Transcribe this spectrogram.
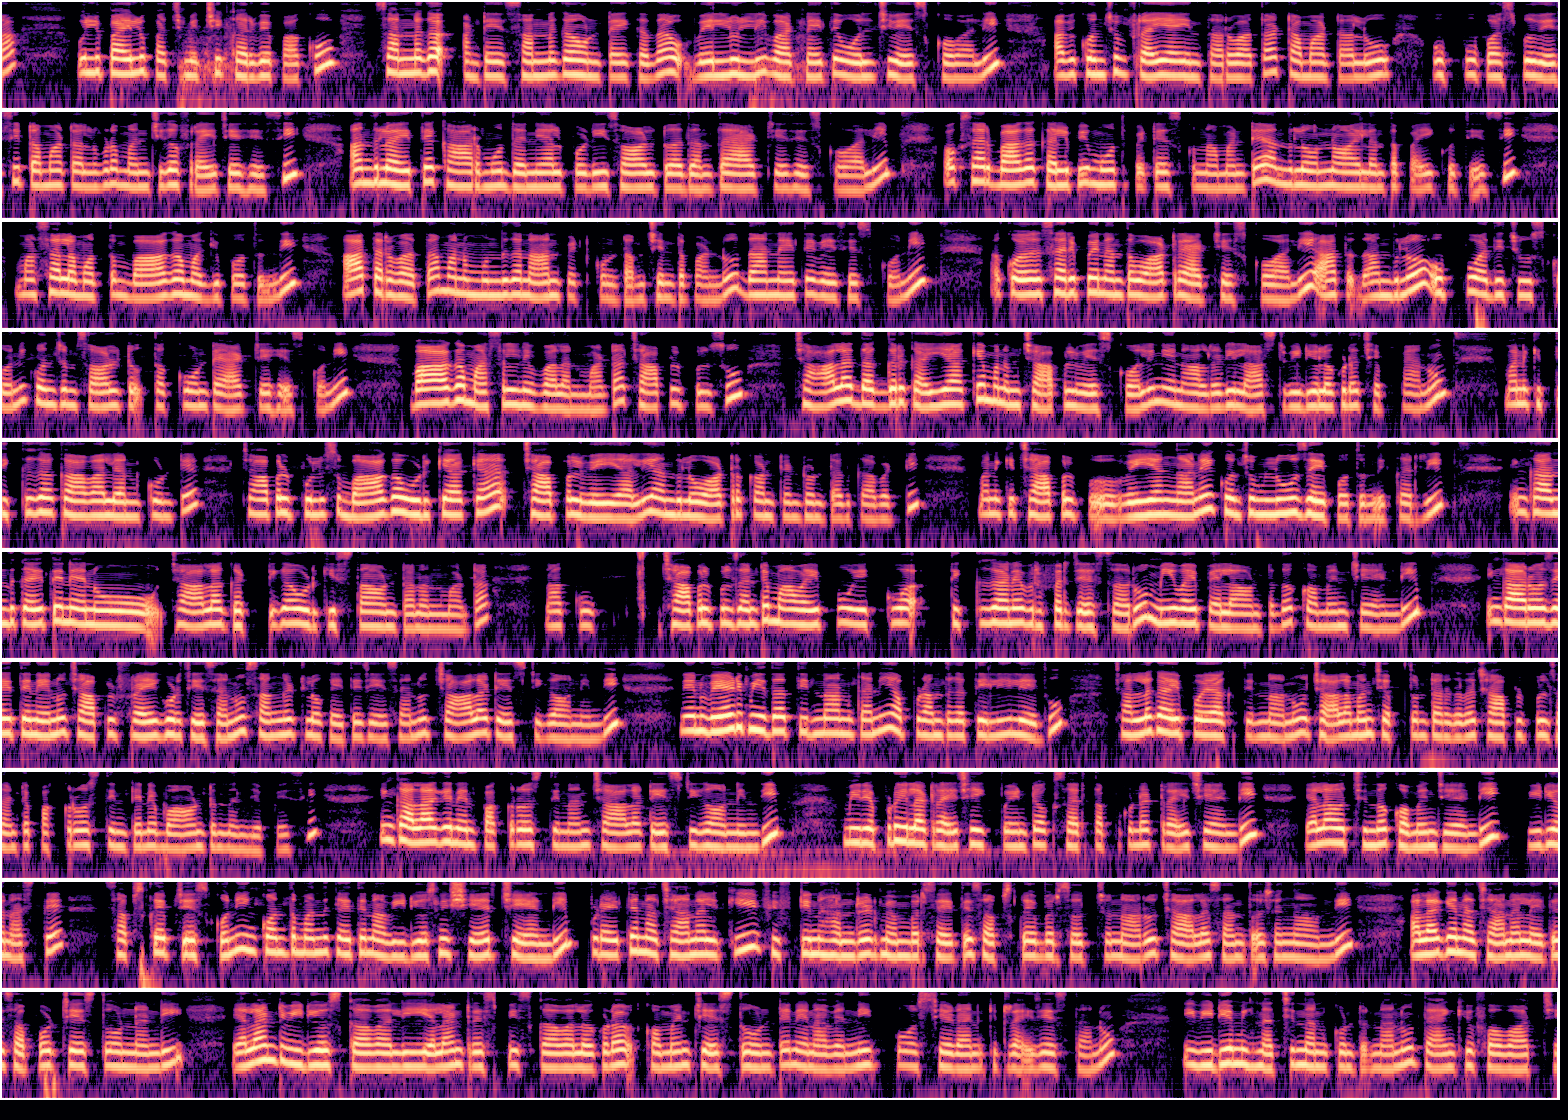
ఉల్లిపాయలు పచ్చిమిర్చి కరివేపాకు సన్నగా అంటే సన్నగా ఉంటాయి కదా వెల్లుల్లి వాటిని అయితే ఒలిచి వేసుకోవాలి. అవి కొంచెం ఫ్రై అయిన తర్వాత టమాటాలు ఉప్పు పసుపు వేసి టమాటాలను కూడా మంచిగా ఫ్రై చేసేసి అందులో అయితే కారము ధనియాల పొడి సాల్ట్ అదంతా యాడ్ చేసేసుకోవాలి. ఒకసారి బాగా కలిపి మూత పెట్టేసుకున్నామంటే అందులో ఉన్న ఆయిల్ అంతా పైకి వచ్చేసి మసాలా మొత్తం బాగా మగ్గిపోతుంది. ఆ తర్వాత మనం ముందుగా నానపెట్టుకుంటాం చింతపండు దాన్ని అయితే వేసేసుకొని సరిపోయినంత వాటర్ యాడ్ చేసుకోవాలి. అందులో ఉప్పు అది చూసుకొని కొంచెం సాల్ట్ తక్కువ ఉంటే యాడ్ చేసేసుకొని బాగా మసలనివ్వాలన్నమాట. చేపల పులుసు చాలా దగ్గరకు అయ్యాకే మనం చేపలు వేసుకోవాలి. నేను ఆల్రెడీ లాస్ట్ వీడియోలో కూడా చెప్పాను. మనకి తిక్కుగా కావాలి అనుకుంటే చేపల పులుసు బాగా ఉడికాక చేపలు వేయాలి. అందులో వాటర్ కంటెంట్ ఉంటుంది కాబట్టి మనకి చేపలు వేయంగానే కొంచెం లూజ్ అయిపోతుంది కర్రీ. ఇంకా అందుకైతే నేను చాలా గట్టిగా ఉడికిస్తూ ఉంటానన్నమాట. నాకు చేపల పులుసు అంటే మా వైపు ఎక్కువ థిక్గానే ప్రిఫర్ చేస్తారు. మీ వైపు ఎలా ఉంటుందో కామెంట్ చేయండి. ఇంకా ఆ రోజైతే నేను చేపల ఫ్రై కూడా చేశాను. సంగటిలోకి అయితే చేశాను. చాలా టేస్టీగా ఉన్నింది. నేను వేడి మీద తిన్నాను కానీ అప్పుడు అంతగా తెలియలేదు. చల్లగా అయిపోయాక తిన్నాను. చాలామంది చెప్తుంటారు కదా చేపల పులుసు అంటే పక్క రోజు తింటేనే బాగుంటుందని చెప్పేసి. ఇంకా అలాగే నేను పక్క రోజు తిన్నాను. చాలా టేస్టీగా ఉన్నింది. మీరు ఎప్పుడు ఇలా ట్రై చేయకపోయింటే ఒకసారి తప్పకుండా ట్రై చేయండి. ఎలా వచ్చిందో కామెంట్ చేయండి. వీడియో నచ్చితే సబ్స్క్రైబ్ చేసుకొని ఇంకొంతమందికి అయితే నా వీడియోస్ని షేర్ చేయండి. ఇప్పుడైతే నా ఛానల్కి ఫిఫ్టీన్ హండ్రెడ్ మెంబర్స్ అయితే సబ్స్క్రైబర్స్ వచ్చున్నారు. చాలా సంతోషంగా ఉంది. అలాగే నా ఛానల్ అయితే సపోర్ట్ చేస్తూ ఉండండి. ఎలాంటి వీడియోస్ కావాలి ఎలాంటి రెసిపీస్ కావాలో కూడా కామెంట్ చేస్తూ ఉంటే నేను అవన్నీ పోస్ట్ చేయడానికి ట్రై చేస్తాను. ఈ వీడియో మీకు నచ్చింది అనుకుంటున్నాను థ్యాంక్ ఫర్ వాచింగ్.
